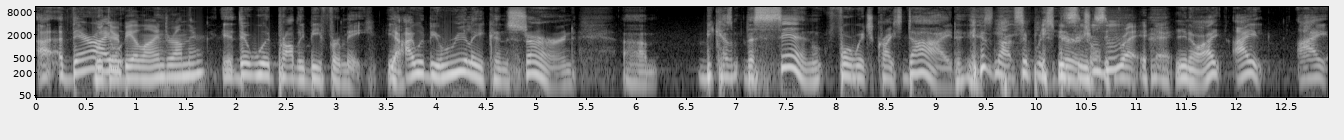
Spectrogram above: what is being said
Uh, there, Would I there be a line drawn there? it- there would probably be for me. Yeah, I would be really concerned um, because the sin for which Christ died is not simply spiritual. Right, right. You know, I, I, I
